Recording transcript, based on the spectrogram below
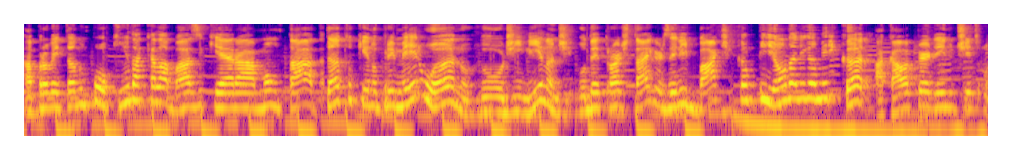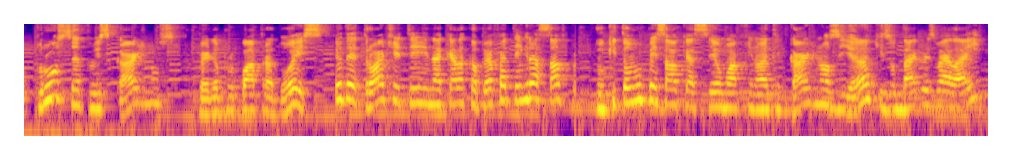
aproveitando um pouquinho daquela base que era montada. Tanto que no primeiro ano do Jim Leland, o Detroit Tigers ele bate campeão da Liga Americana, acaba perdendo o título para o St. Louis Cardinals perdeu por 4 a 2 E o Detroit tem, naquela campanha foi até engraçado. O que todo mundo pensava que ia ser uma final entre Cardinals e Yankees, o Tigers vai lá e,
